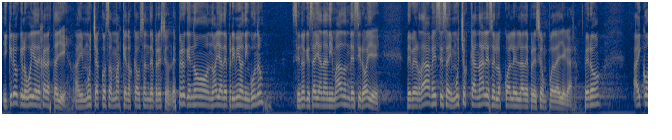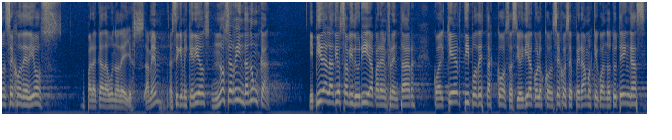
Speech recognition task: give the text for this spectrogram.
Y creo que lo voy a dejar hasta allí. Hay muchas cosas más que nos causan depresión. Espero que no, no haya deprimido a ninguno, sino que se hayan animado en decir, oye, de verdad a veces hay muchos canales en los cuales la depresión pueda llegar. Pero hay consejo de Dios para cada uno de ellos. Amén. Así que mis queridos, no se rinda nunca. Y pídale a Dios sabiduría para enfrentar cualquier tipo de estas cosas. Y hoy día con los consejos esperamos que cuando tú tengas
